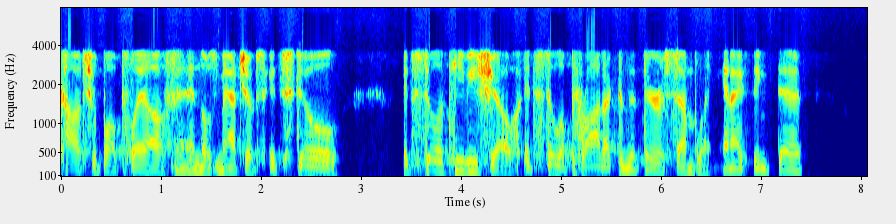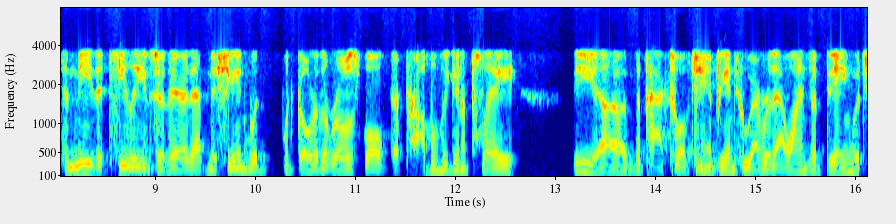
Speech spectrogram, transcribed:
college football playoff and those matchups, it's still it's still a TV show. It's still a product that they're assembling. And I think that to me, the tea leaves are there that Michigan would would go to the Rose Bowl. They're probably going to play the uh, the Pac-12 champion, whoever that winds up being. Which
